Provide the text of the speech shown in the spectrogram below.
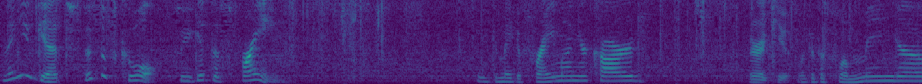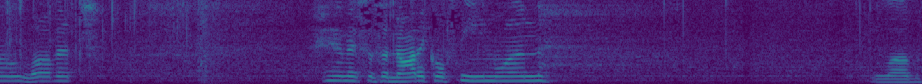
And then you get, this is cool. So you get this frame. So you can make a frame on your card. Very cute. Look at the flamingo, love it. And this is a nautical theme one. Love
